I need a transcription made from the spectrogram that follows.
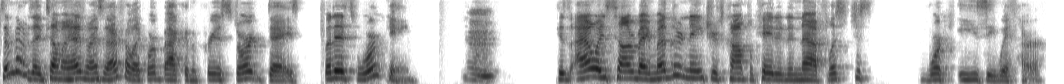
Sometimes I tell my husband, I said, I feel like we're back in the prehistoric days, but it's working. Hmm. because I always tell everybody Mother Nature's complicated enough. Let's just work easy with her.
